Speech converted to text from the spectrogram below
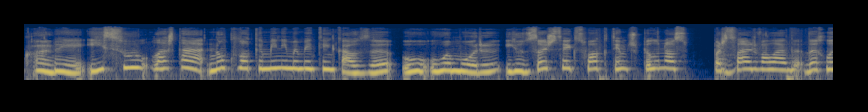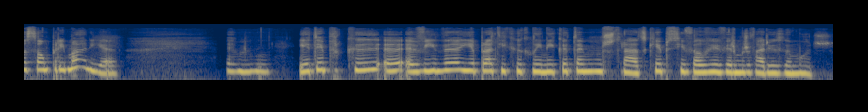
Claro. Não é? Isso, lá está, não coloca minimamente em causa o, o amor e o desejo sexual que temos pelo nosso parceiro vá lá, da, da relação primária. Hum, e até porque a, vida e a prática clínica têm mostrado que é possível vivermos vários amores.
